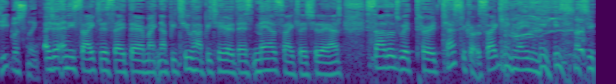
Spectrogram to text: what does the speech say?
Keep listening. I any cyclists out there might not be too happy to hear this. Male cyclists, should I add, saddled with third testicle. Cycling may lead to,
